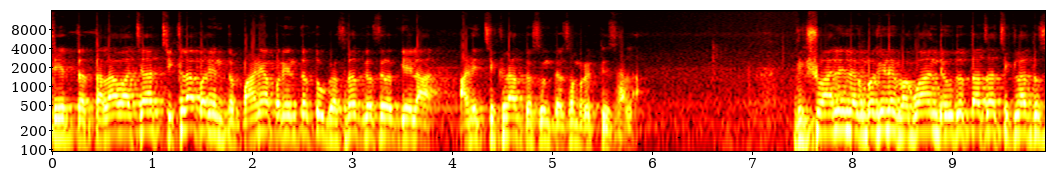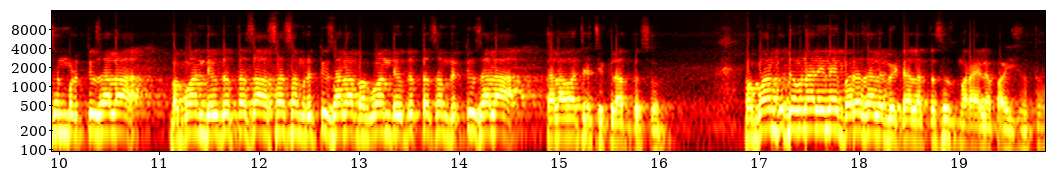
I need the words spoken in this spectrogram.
ते त- तलावाच्या चिखलापर्यंत पाण्यापर्यंत तो घसरत घसरत गेला आणि चिखलात घसून त्याचा मृत्यू झाला. भिक्षू आले लगबगीने भगवान देवदत्ताचा चिखलात धसून मृत्यू झाला. भगवान देवदत्ताचा असाचा मृत्यू झाला भगवान देवदत्ताचा मृत्यू झाला तलावाच्या चिखलात धसून. भगवान बुद्ध म्हणाले नाही बरं झालं बेटाला तसंच मरायला पाहिजे होतं.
